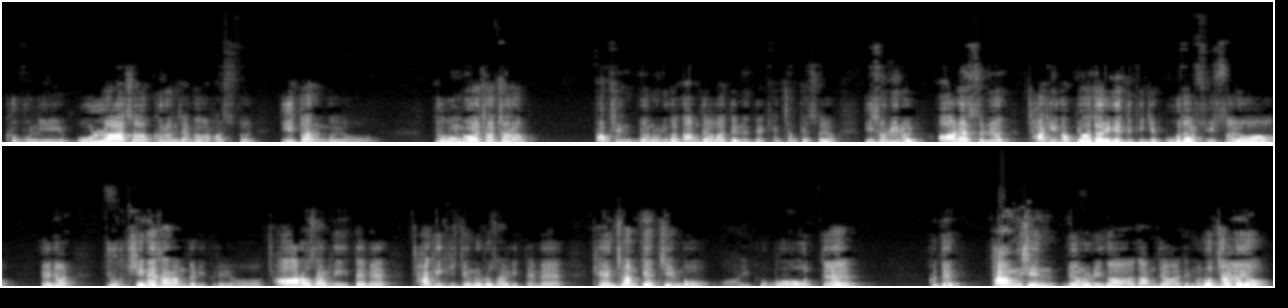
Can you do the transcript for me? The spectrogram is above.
그분이 몰라서 그런 생각을 할 수도 있다는 거예요. 누군가 저처럼 당신 며느리가 남자가 되는데 괜찮겠어요? 이 소리를 안 했으면 자기가 뼈저리게 느끼지 못할 수 있어요. 왜냐, 육신의 사람들이 그래요. 자아로 살기 때문에, 자기 기준으로 살기 때문에 괜찮겠지, 뭐. 아, 이거 뭐, 어때? 근데 당신 며느리가 남자가 되면 어쩔래요?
